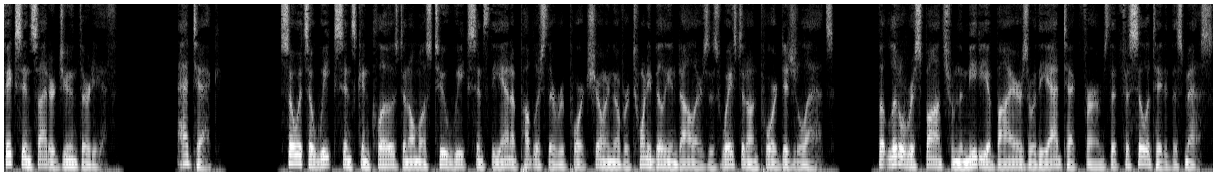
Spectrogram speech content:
Fix Insider June 30th. AdTech. So it's a week since Cannes closed and almost two weeks since the ANA published their report showing over $20 billion is wasted on poor digital ads. But little response from the media buyers or the ad tech firms that facilitated this mess.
